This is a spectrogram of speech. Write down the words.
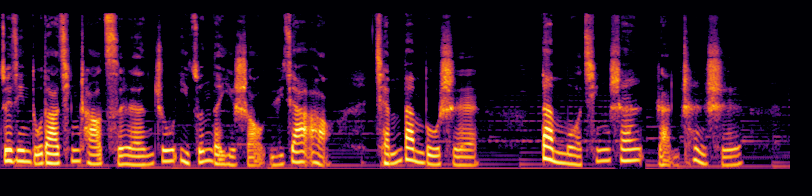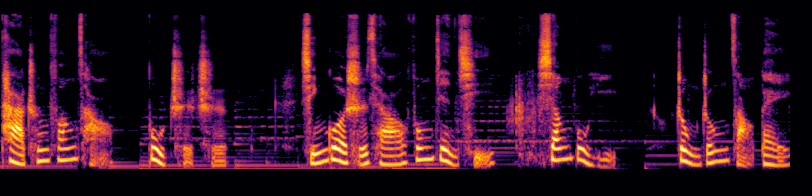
最近读到清朝词人朱翊尊的一首《渔家傲》，前半部是“淡墨青山染衬时，踏春芳草不迟迟。行过石桥风渐起，香不已。众中早被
